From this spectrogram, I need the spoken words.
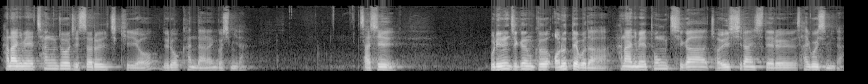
하나님의 창조 질서를 지키려 노력한다는 것입니다. 사실 우리는 지금 그 어느 때보다 하나님의 통치가 절실한 시대를 살고 있습니다.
